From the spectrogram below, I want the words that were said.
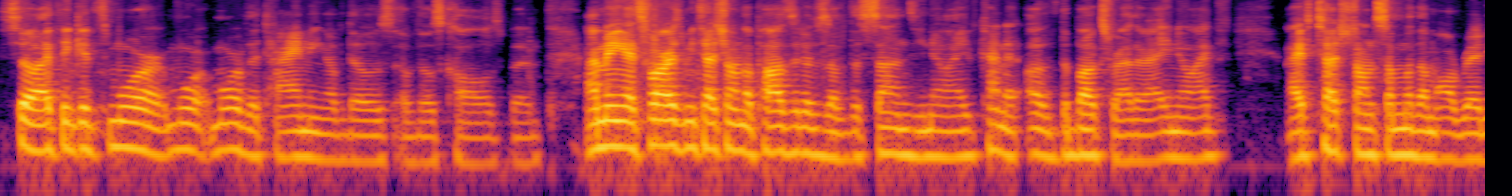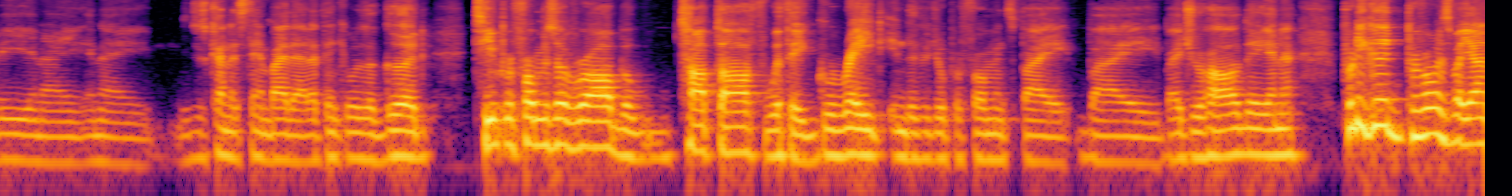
So I think it's more more more of the timing of those of those calls. But I mean, as far as me touching on the positives of the Suns, you know, I've kind of of the Bucks rather. I you know I've I've touched on some of them already, and I and I just kind of stand by that. I think it was a good team performance overall, but topped off with a great individual performance by by by Jrue Holiday and a pretty good performance by Jan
